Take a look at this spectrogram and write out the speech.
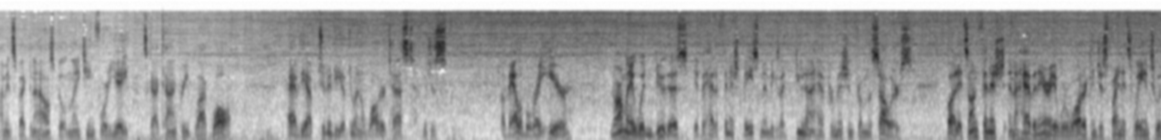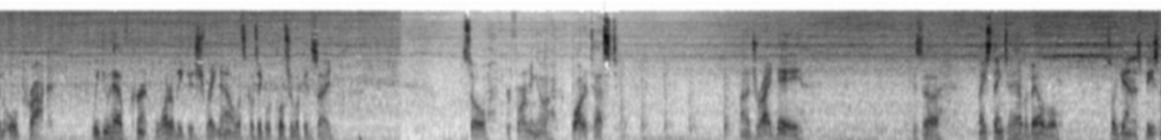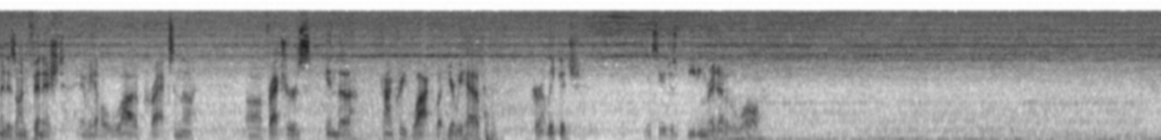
I'm inspecting a house built in 1948. It's got concrete block wall. I have the opportunity of doing a water test, which is available right here. Normally I wouldn't do this if it had a finished basement because I do not have permission from the sellers. But it's unfinished and I have an area where water can just find its way into an old crock. We do have current water leakage right now. Let's go take a closer look inside. So performing a water test on a dry day is a nice thing to have available. So again, this basement is unfinished and we have a lot of cracks in the uh, fractures in the concrete block, but here we have current leakage. You can see it just beating right out of the wall.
